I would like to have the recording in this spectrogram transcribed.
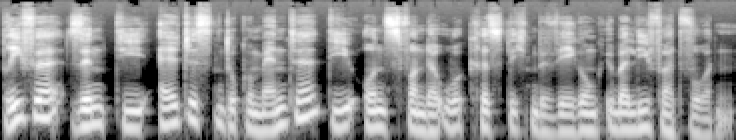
Briefe sind die ältesten Dokumente, die uns von der urchristlichen Bewegung überliefert wurden.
